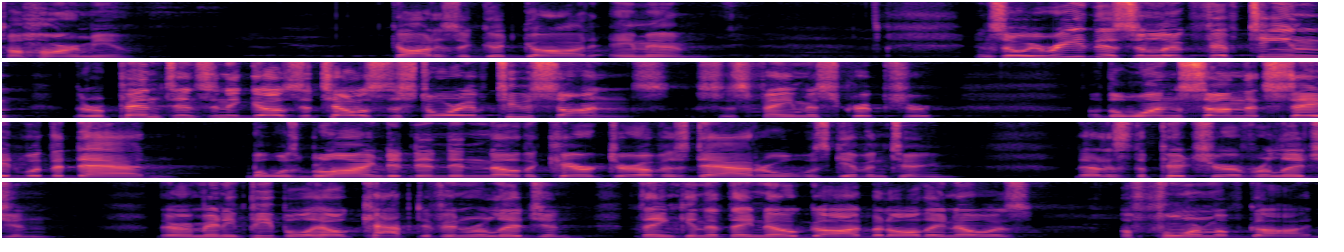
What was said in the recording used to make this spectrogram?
to harm you. God is a good God. Amen. And so we read this in Luke 15 the repentance, and it goes to tell us the story of two sons. This is famous scripture of the one son that stayed with the dad, but was blinded and didn't know the character of his dad or what was given to him. That is the picture of religion. There are many people held captive in religion, thinking that they know God, but all they know is a form of God.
